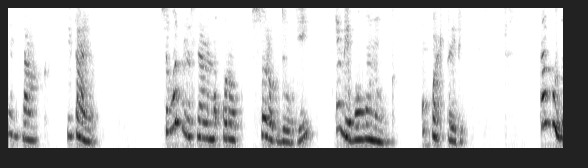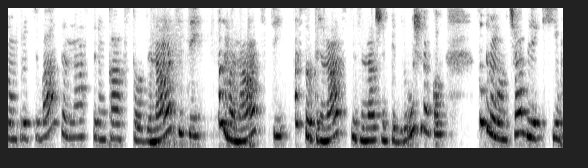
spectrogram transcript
Tag. Вітаю. Сьогодні розглянемо урок 42 «In Wohnung» у квартирі. Та будемо працювати на сторінках 111, 112 та 113 за нашим підручником. Будемо вивчати, які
